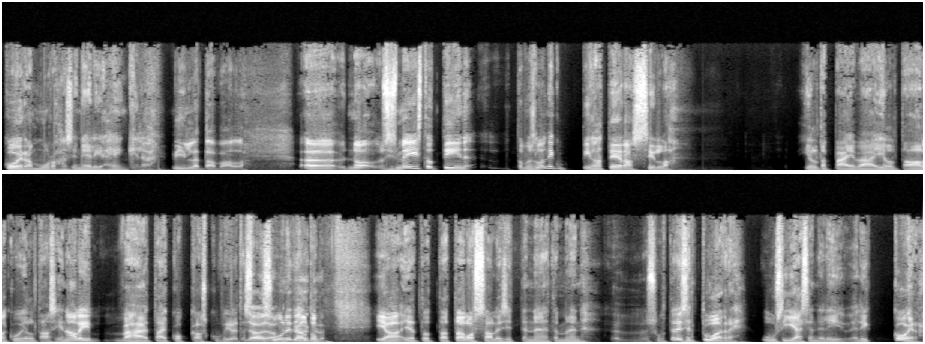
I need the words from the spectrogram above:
Koira murhasi neljä henkilöä. Millä tavalla? Öö, no siis me istuttiin tuommoisella niinku pihaterassilla iltapäivää, iltaa, alkuiltaa. Siinä oli vähän jotain kokkauskuvioita Joo, joo, suunniteltu. kyllä, Ja, ja tota, talossa oli sitten tämmöinen suhteellisen tuore uusi jäsen, eli, eli koira.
